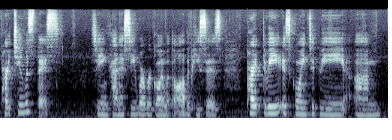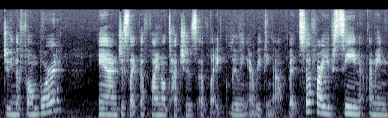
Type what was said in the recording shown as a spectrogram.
Part two is this. So you can kind of see where we're going with all the pieces. Part three is going to be um, doing the foam board and just like the final touches of like gluing everything up. But so far you've seen, I mean,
